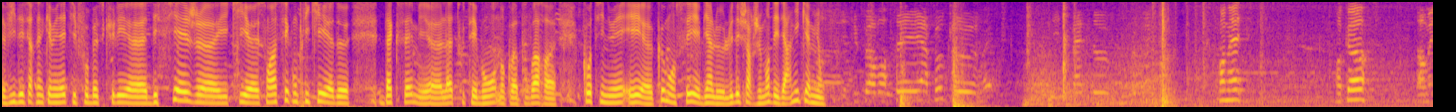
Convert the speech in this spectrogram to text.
vider certaines camionnettes. Il faut basculer euh, des sièges euh, et qui euh, sont assez compliqués d'accès. Mais euh, là, tout est bon. Donc, on va pouvoir euh, continuer et euh, commencer eh bien, le, le déchargement des derniers camions. Tu peux avancer un peu que 10 mètres de... 3 mètres. Encore. Non mais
